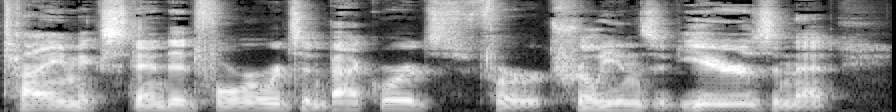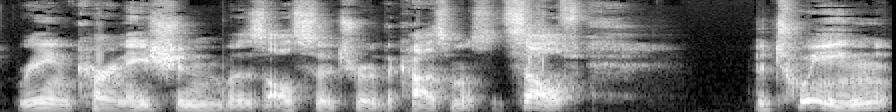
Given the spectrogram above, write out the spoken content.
time extended forwards and backwards for trillions of years and that reincarnation was also true of the cosmos itself. Between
